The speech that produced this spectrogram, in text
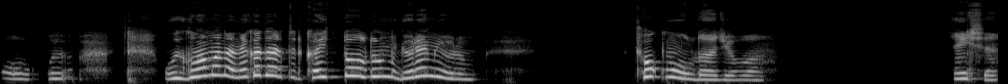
O, u- uygulamada ne kadardır kayıtlı olduğumu göremiyorum. Çok mu oldu acaba? Neyse.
